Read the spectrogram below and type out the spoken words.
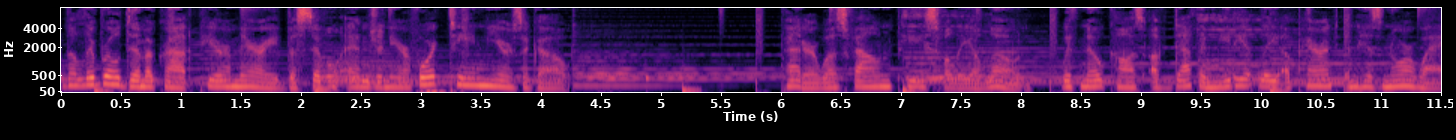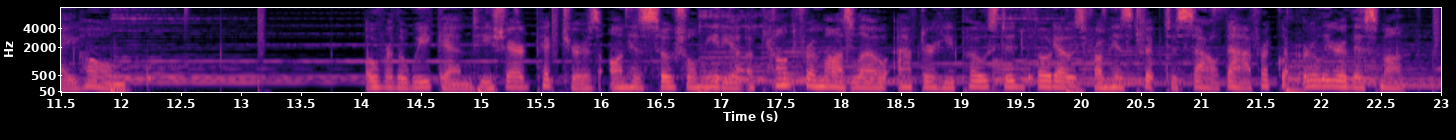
The Liberal Democrat peer married the civil engineer 14 years ago. Petter was found peacefully alone, with no cause of death immediately apparent in his Norway home. Over the weekend he shared pictures on his social media account from Oslo after he posted photos from his trip to South Africa earlier this month.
